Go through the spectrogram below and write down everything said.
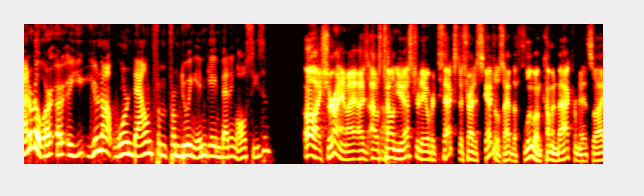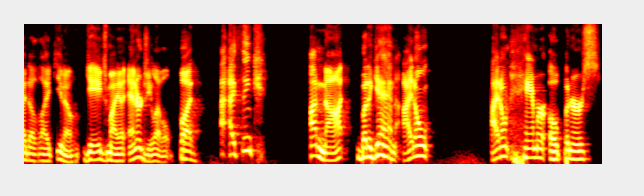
I don't know. Are, are you, you're not worn down from from doing in-game betting all season? Oh, I sure am. I, I, I was oh. telling you yesterday over text to try to schedule. So I have the flu. I'm coming back from it, so I had to like you know gauge my energy level. But yeah. I, I think I'm not. But again, I don't. I don't hammer openers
